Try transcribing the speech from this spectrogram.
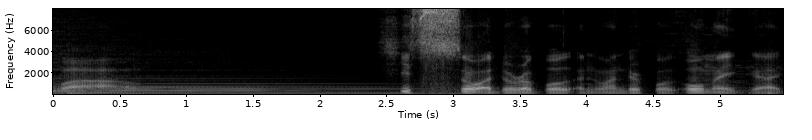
Wow. She's so adorable and wonderful. Oh my god.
